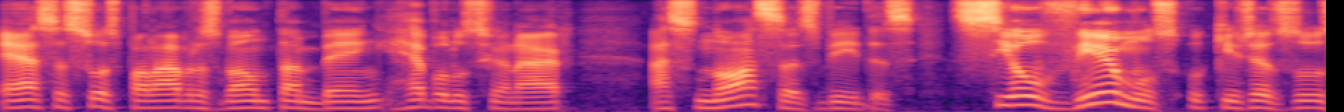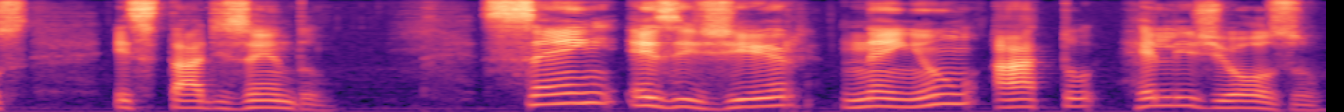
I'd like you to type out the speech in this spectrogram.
Essas suas palavras vão também revolucionar as nossas vidas se ouvirmos o que Jesus está dizendo, sem exigir nenhum ato religioso.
